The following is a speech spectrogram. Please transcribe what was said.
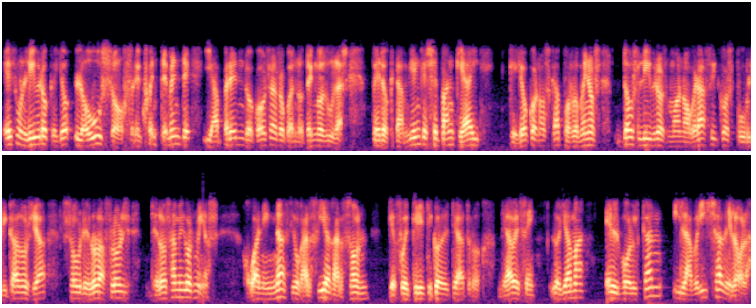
Es un libro que yo lo uso frecuentemente y aprendo cosas o cuando tengo dudas, pero también que sepan que hay que yo conozca por lo menos dos libros monográficos publicados ya sobre Lola Flores de dos amigos míos, Juan Ignacio García Garzón, que fue crítico de teatro de ABC, lo llama El volcán y la brisa de Lola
